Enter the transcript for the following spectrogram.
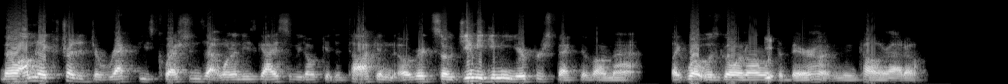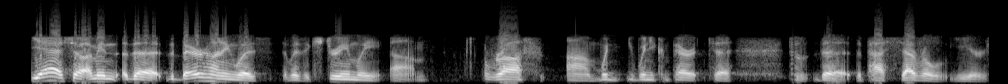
no, I'm going to try to direct these questions at one of these guys so we don't get to talking over it. So, Jimmy, give me your perspective on that. Like what was going on with the bear hunting in Colorado? Yeah, so I mean, the the bear hunting was was extremely um, rough um, when when you compare it to, to the the past several years.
